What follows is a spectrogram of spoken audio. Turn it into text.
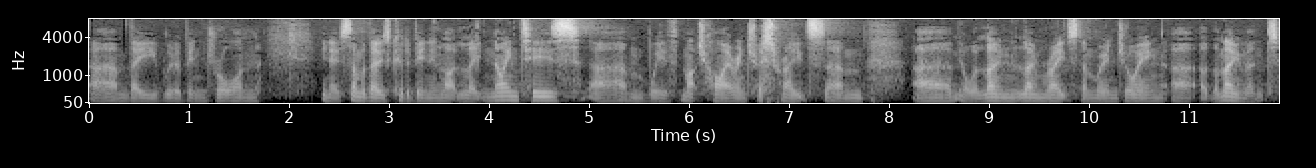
Um, they would have been drawn, you know, some of those could have been in, like, the late 90s um, with much higher interest rates, um, uh, or loan rates than we're enjoying uh, at the moment.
